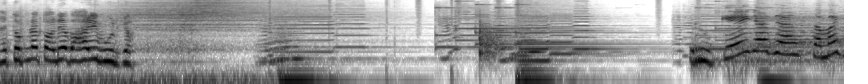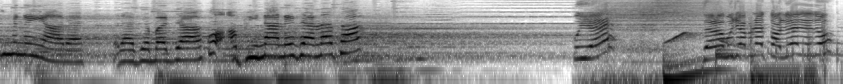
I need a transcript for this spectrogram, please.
मैं तो अपना तौलिया बाहर ही भूल गया। रुकेगा क्या? समझ में नहीं आ रहा है। राजा बाजा को अभी नाने जाना था। कोई है? जरा मुझे अपना तौलिया दे दो।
